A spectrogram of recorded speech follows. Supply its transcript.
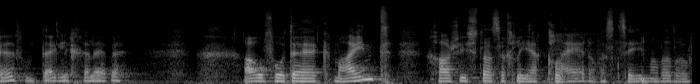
ich, vom täglichen Leben auch von der Gemeinde. Kannst du uns das ein bisschen erklären? Was sehen wir da drauf?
